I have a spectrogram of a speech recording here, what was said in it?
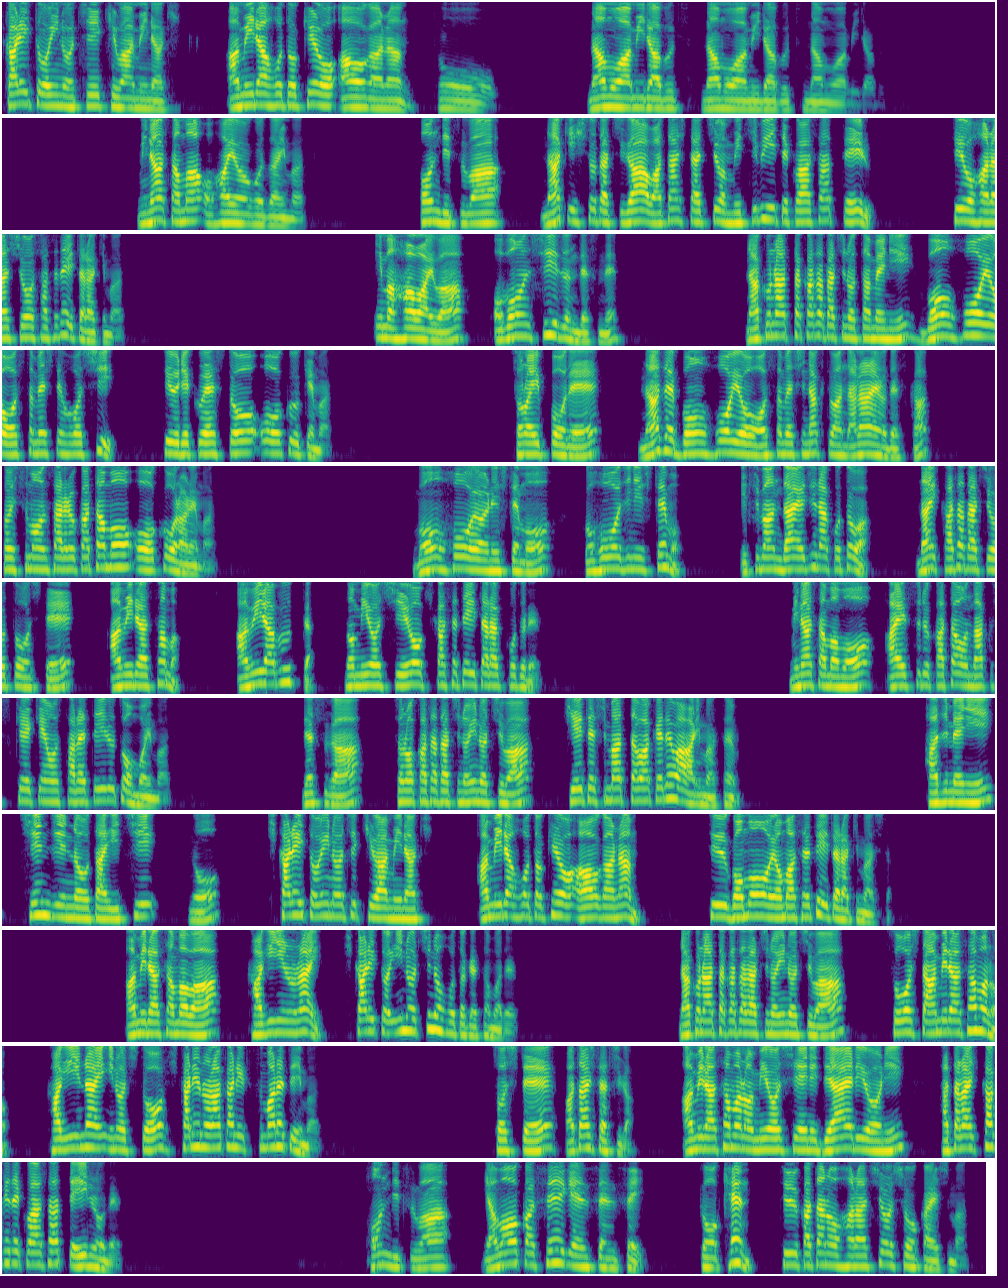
光と命極みなき、阿弥陀仏を仰がなんと。ナモ阿弥陀仏、ナモ阿弥陀仏、ナモ阿弥陀仏。皆様おはようございます。本日は、亡き人たちが私たちを導いてくださっているというお話をさせていただきます。今ハワイはお盆シーズンですね。亡くなった方たちのために盆法要をお務めしてほしいというリクエストを多く受けます。その一方で、なぜ盆法要をお務めしなくてはならないのですか？と質問される方も多くおられます。盆法要にしても、ご法事にしても、一番大事なことは、ない方たちを通して、アミラ様、アミラブッダの見教えを聞かせていただくことです。皆様も愛する方を亡くす経験をされていると思います。ですが、その方たちの命は消えてしまったわけではありません。はじめに、新人の歌1の光と命極みなき、阿弥陀仏を仰がなんという語問を読ませていただきました。阿弥陀様は限りのない光と命の仏様です。亡くなった方たちの命は、そうした阿弥陀様の限りない命と光の中に包まれています。そして私たちが阿弥陀様の見教えに出会えるように働きかけてくださっているのです。本日は山岡清源先生と健という方のお話を紹介します。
